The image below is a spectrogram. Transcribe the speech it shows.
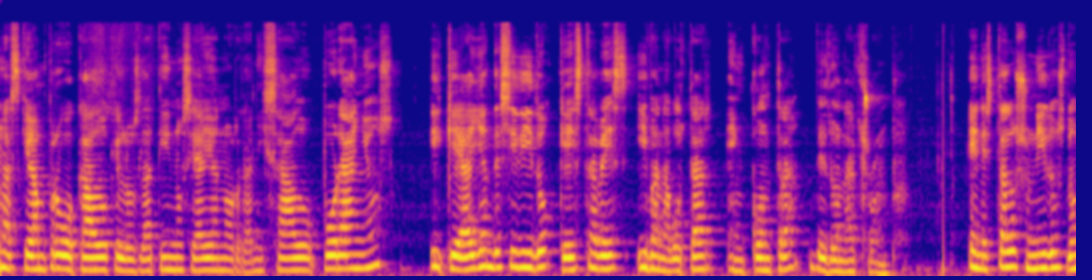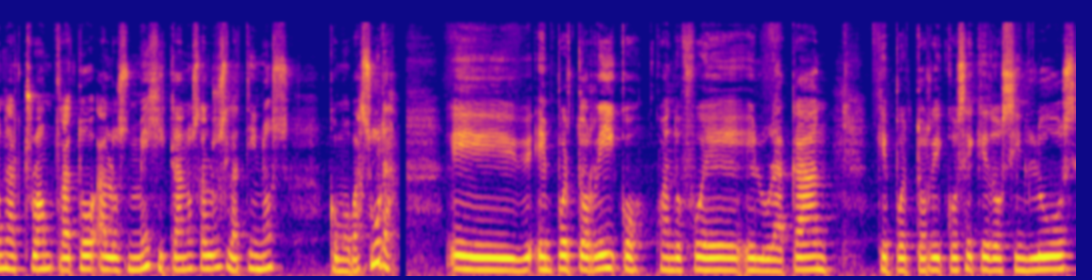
las que han provocado que los latinos se hayan organizado por años y que hayan decidido que esta vez iban a votar en contra de Donald Trump. En Estados Unidos, Donald Trump trató a los mexicanos, a los latinos, como basura. Eh, en Puerto Rico, cuando fue el huracán, que Puerto Rico se quedó sin luz,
